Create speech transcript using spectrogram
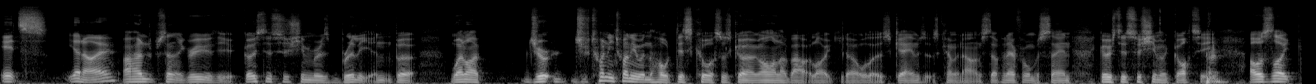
it's you know, I 100% agree with you. Ghost of Tsushima is brilliant, but when I dur- 2020 when the whole discourse was going on about like you know all those games that was coming out and stuff, and everyone was saying Ghost of Tsushima GOTY, I was like,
